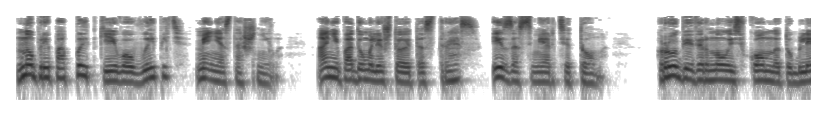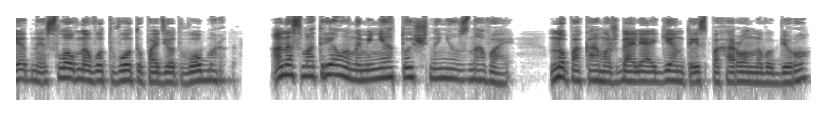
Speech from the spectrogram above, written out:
но при попытке его выпить меня стошнило. Они подумали, что это стресс из-за смерти Тома. Руби вернулась в комнату бледная, словно вот-вот упадет в обморок. Она смотрела на меня, точно не узнавая, но пока мы ждали агента из похоронного бюро,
